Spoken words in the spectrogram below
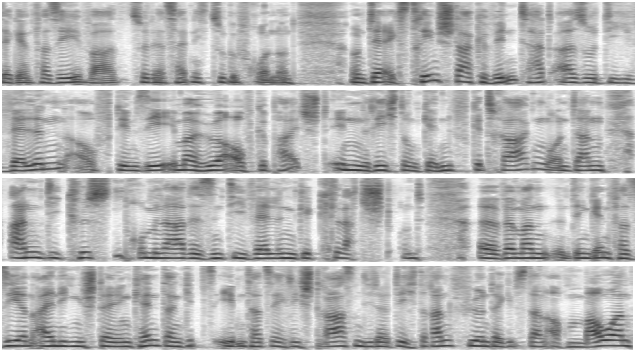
der Genfer See war zu der Zeit nicht zugefroren. Und, und der extrem starke Wind hat also die Wellen auf dem See immer höher aufgepeitscht, in Richtung Genf getragen und dann an die Küstenpromenade sind die Wellen geklatscht. Und äh, wenn man den Genfer See an einigen Stellen kennt, dann gibt es eben tatsächlich Straßen, die da dicht ranführen. Da gibt es dann auch Mauern.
